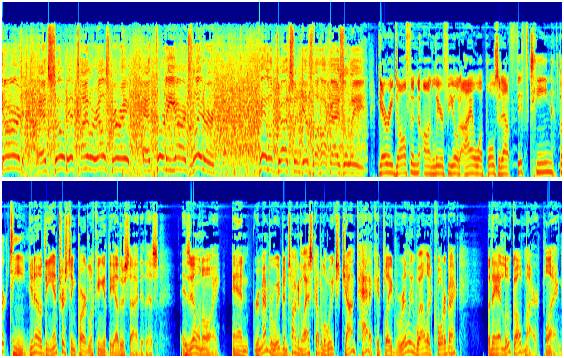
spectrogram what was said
guard, and so did Tyler Elsbury. And 30 yards later, Caleb Johnson gives the Hawkeyes a lead. Gary Dolph on Learfield, Iowa pulls it out 15 13. You know, the interesting part looking at the other side of this is Illinois and remember, we'd been talking the last couple of weeks. John Paddock had played really well at quarterback, but they had Luke Altmyer playing.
